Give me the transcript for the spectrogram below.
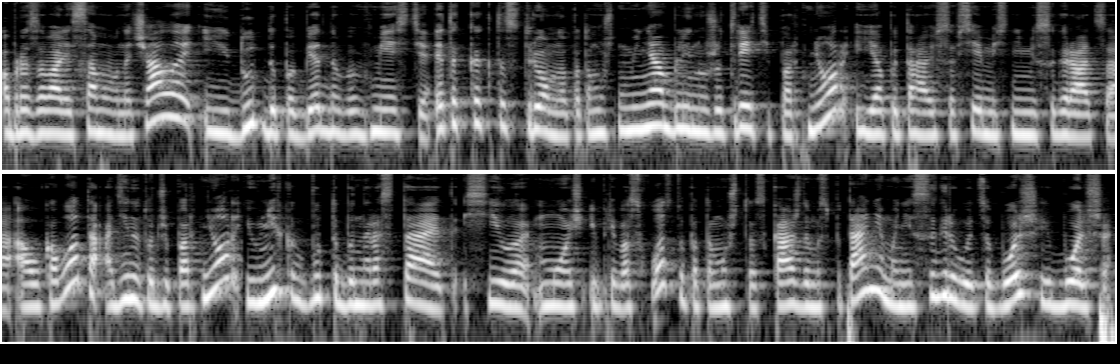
образовались с самого начала и идут до победного вместе. Это как-то стрёмно, потому что у меня, блин, уже третий партнер, и я пытаюсь со всеми с ними сыграться, а у кого-то один и тот же партнер, и у них как будто бы нарастает сила, мощь и превосходство, потому что с каждым испытанием они сыгрываются больше и больше.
